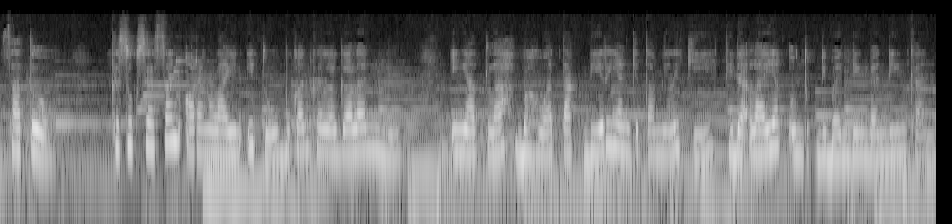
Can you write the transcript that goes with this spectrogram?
1. Kesuksesan orang lain itu bukan kegagalanmu. Ingatlah bahwa takdir yang kita miliki tidak layak untuk dibanding-bandingkan.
